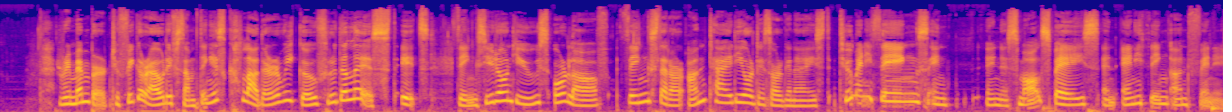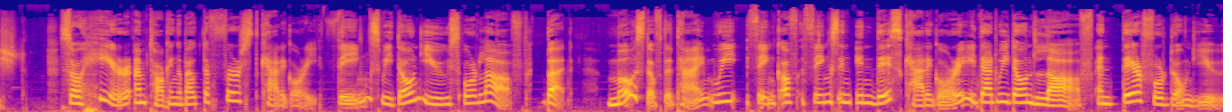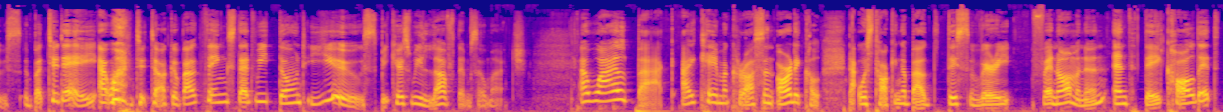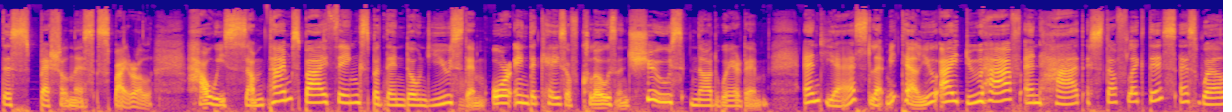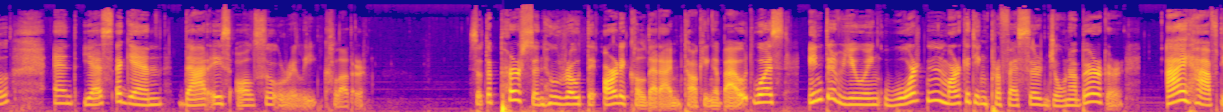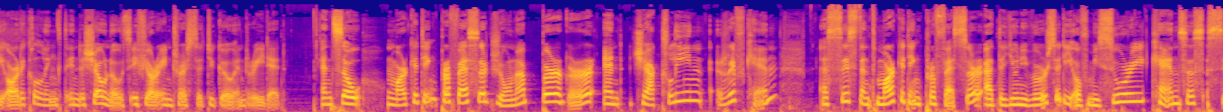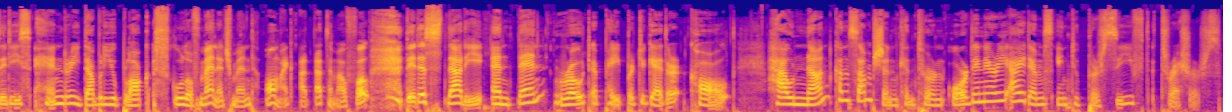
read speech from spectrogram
Remember, to figure out if something is clutter, we go through the list. It's things you don't use or love, things that are untidy or disorganized, too many things in, in a small space, and anything unfinished. So, here I'm talking about the first category things we don't use or love. But most of the time we think of things in, in this category that we don't love and therefore don't use. But today I want to talk about things that we don't use because we love them so much. A while back, I came across an article that was talking about this very phenomenon, and they called it the specialness spiral. How we sometimes buy things but then don't use them, or in the case of clothes and shoes, not wear them. And yes, let me tell you, I do have and had stuff like this as well. And yes, again, that is also really clutter. So, the person who wrote the article that I'm talking about was interviewing Wharton marketing professor Jonah Berger. I have the article linked in the show notes if you're interested to go and read it. And so, marketing professor Jonah Berger and Jacqueline Rifkin, assistant marketing professor at the University of Missouri, Kansas City's Henry W. Bloch School of Management. Oh my God, that's a mouthful. Did a study and then wrote a paper together called how non consumption can turn ordinary items into perceived treasures.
